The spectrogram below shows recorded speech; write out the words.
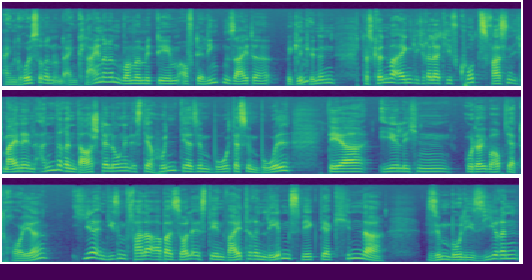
einen größeren und einen kleineren. Wollen wir mit dem auf der linken Seite beginnen? beginnen? Das können wir eigentlich relativ kurz fassen. Ich meine, in anderen Darstellungen ist der Hund der Symbol, das Symbol der ehelichen oder überhaupt der Treue. Hier in diesem Falle aber soll es den weiteren Lebensweg der Kinder symbolisieren.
